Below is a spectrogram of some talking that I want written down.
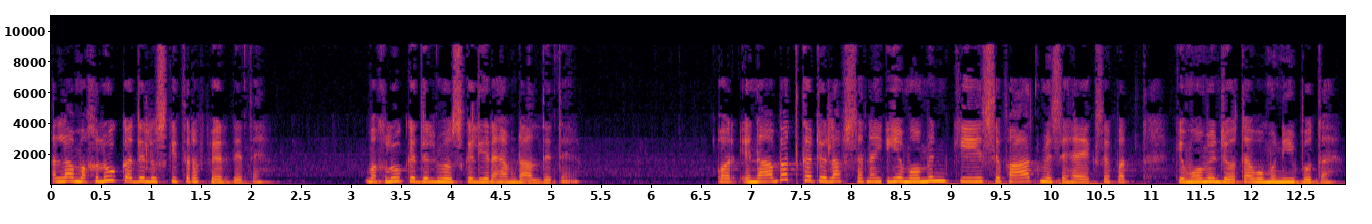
اللہ مخلوق کا دل اس کی طرف پھیر دیتے ہیں۔ مخلوق کے دل میں اس کے لیے رحم ڈال دیتے ہیں۔ اور انابت کا جو لفظ ہے نا، یہ مومن کی صفات میں سے ہے ایک صفت کہ مومن جو ہوتا ہے وہ منیب ہوتا ہے۔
